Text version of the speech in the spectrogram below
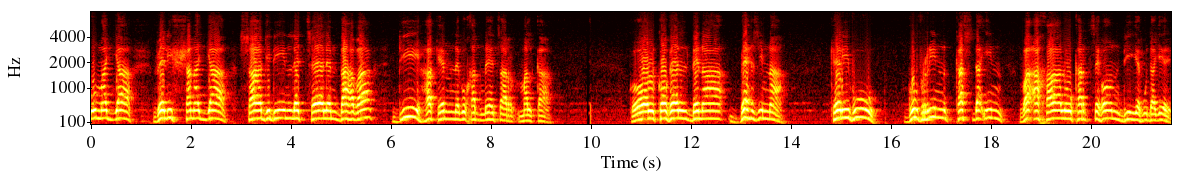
ומיה ולשניה, סגדין לצלם דהבה, די הקם נבוכדנצר מלכה. כל כובל דנה בהזמנה, קריבו גוברין כסדאין ואכלו קרצהון די יהודיה.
